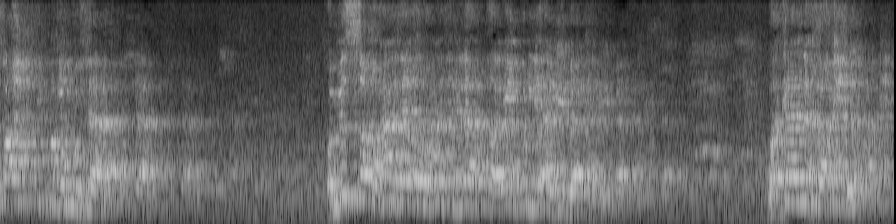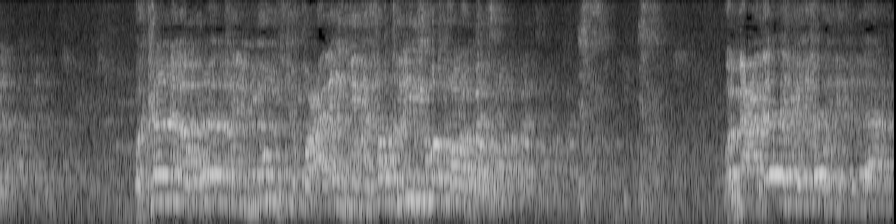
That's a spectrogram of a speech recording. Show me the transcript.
مصطح بن مثال ومصطح هذا إخوة في الله قريب لأبي بكر. وكان فقيرا. وكان أبو بكر ينفق عليه لفقره وقرابته. ومع ذلك إخوتي في الله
